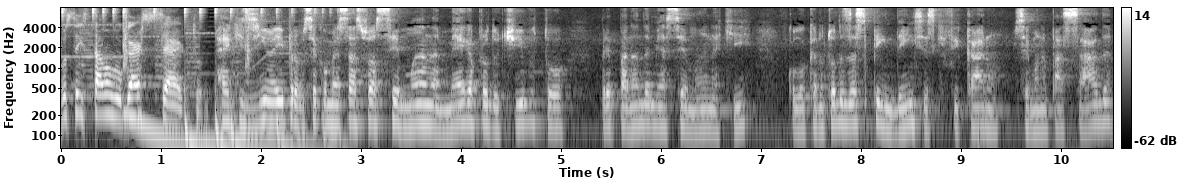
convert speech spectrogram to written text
você está no lugar certo. Hackzinho aí para você começar a sua semana mega produtivo. Tô preparando a minha semana aqui, colocando todas as pendências que ficaram semana passada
